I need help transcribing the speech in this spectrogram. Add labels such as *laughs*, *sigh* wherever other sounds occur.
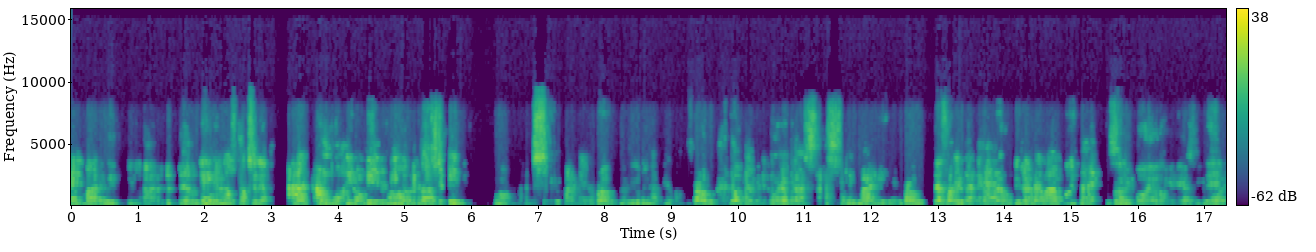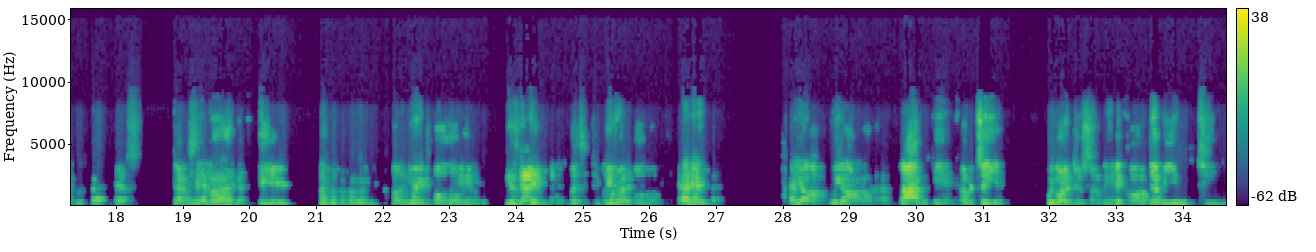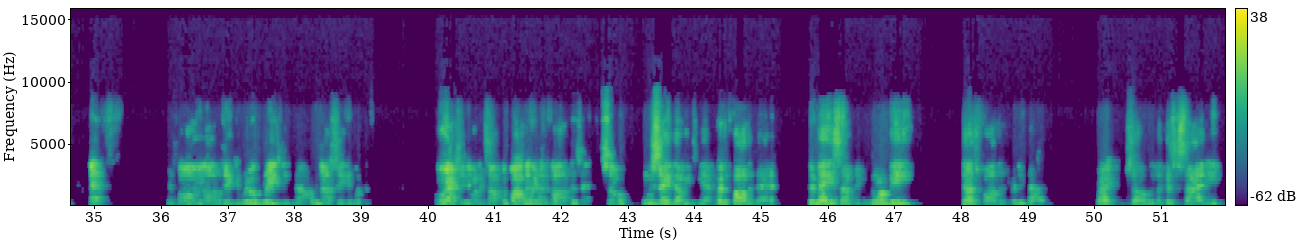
Say my head. Say my head. We we out of the building. Ain't even no structure there. I I don't want you don't need it. Come on, bro. Shave. Come on, man. Shave my hair, bro. No, you don't even have hair on. Bro, I don't have a hairline, but I, I shaved my head, bro. That's why you got the hat on, because your hairline pushed back. See your boy over here. See your boy. Yes. Got the headline, got the beard. Oh, *laughs* very full over here. He's got everything. Listen, he's very full over. Got everything. Right, y'all. We are uh, live again, coming to you. We're going to do something here called WTF. And for all y'all are thinking real greasy, no, we're not saying what the. We're actually going to talk about where the father's at. So when we say WTF, where the father's at, the main subject is going to be does fathers really matter? Right? So we look at society.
